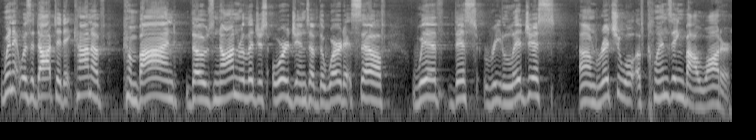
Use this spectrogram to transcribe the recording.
when it was adopted, it kind of combined those non religious origins of the word itself with this religious um, ritual of cleansing by water.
